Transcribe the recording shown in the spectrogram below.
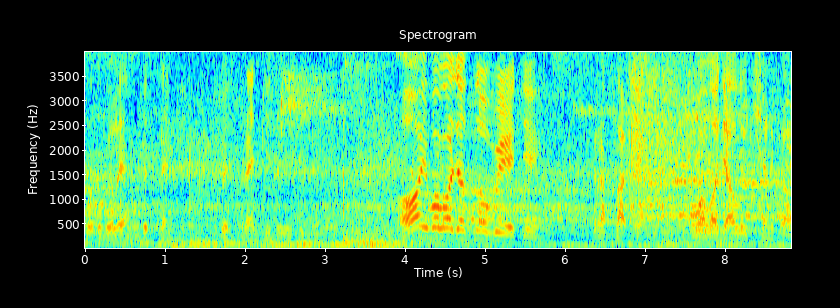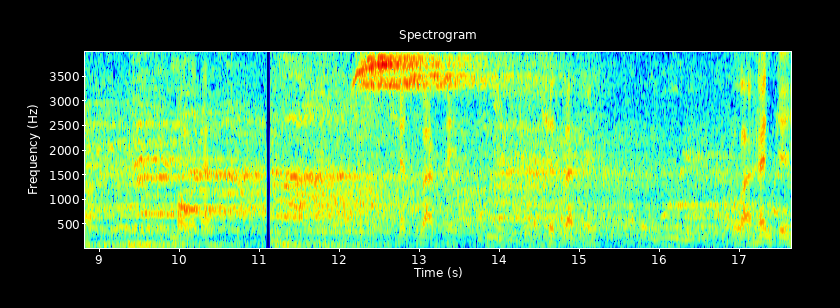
зробили бистренький. Бистренький, друзі. Ой, Володя знов виті. Красавчик. Володя Лученко. Молодець. Четвертий. Четвертий. Легенький.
